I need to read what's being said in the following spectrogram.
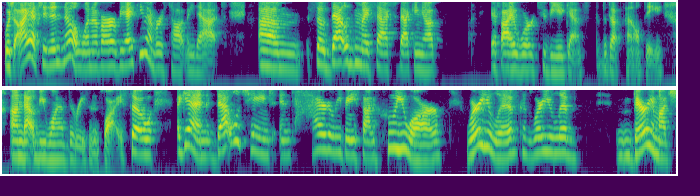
which I actually didn't know. One of our VIP members taught me that. Um, so that would be my fact backing up if I were to be against the death penalty. Um, that would be one of the reasons why. So again, that will change entirely based on who you are, where you live, because where you live very much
